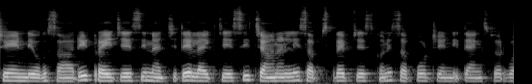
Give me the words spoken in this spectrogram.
చేయండి ఒకసారి. ట్రై చేసి నచ్చితే లైక్ చేసి ఛానల్ని సబ్స్క్రైబ్ చేసుకొని సపోర్ట్ చేయండి. థ్యాంక్స్ ఫర్ వాచింగ్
